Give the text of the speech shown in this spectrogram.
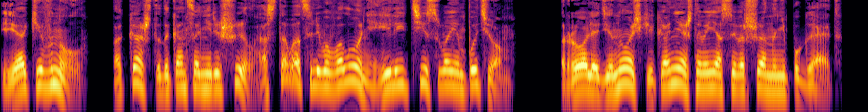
Я кивнул. Пока что до конца не решил, оставаться ли в Авалоне или идти своим путем. Роль одиночки, конечно, меня совершенно не пугает,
